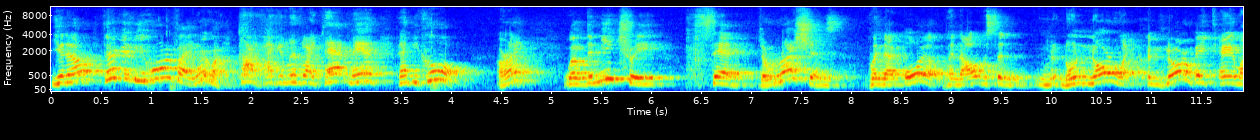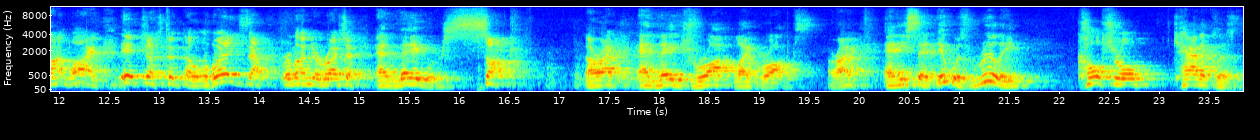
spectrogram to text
You know, they're going to be horrified. We're going, God, if I can live like that, man, that'd be cool. All right? Well, Dmitri said the Russians when that oil, when all of a sudden Norway, when Norway came online, it just took the legs out from under Russia and they were sunk. All right? And they dropped like rocks. All right? And he said it was really cultural cataclysm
